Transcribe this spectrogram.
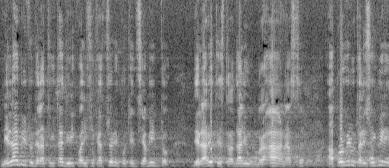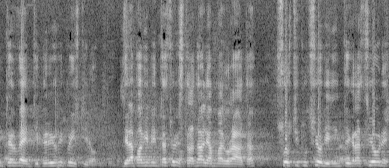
Nell'ambito dell'attività di riqualificazione e potenziamento della rete stradale Umbra, ANAS ha provveduto ad eseguire interventi per il ripristino della pavimentazione stradale ammalorata sostituzione ed integrazione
